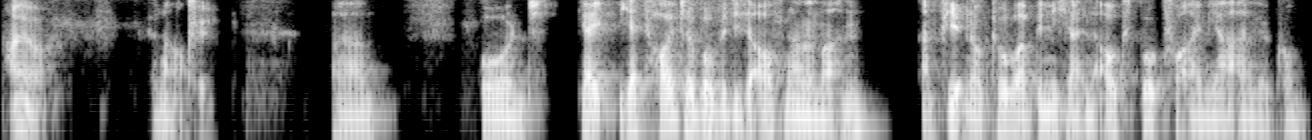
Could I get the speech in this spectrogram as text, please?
Ah ja. Genau. Okay. Ähm, und ja, jetzt heute, wo wir diese Aufnahme machen, am 4. Oktober bin ich ja in Augsburg vor einem Jahr angekommen.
